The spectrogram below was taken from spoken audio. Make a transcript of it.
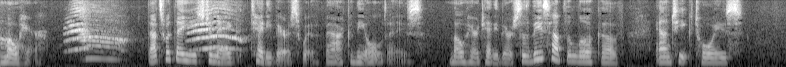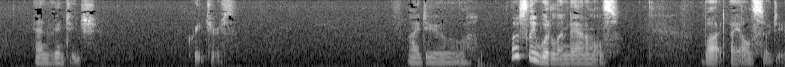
mohair. That's what they used to make teddy bears with back in the old days. Mohair teddy bears. So these have the look of antique toys and vintage creatures. I do mostly woodland animals, but I also do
